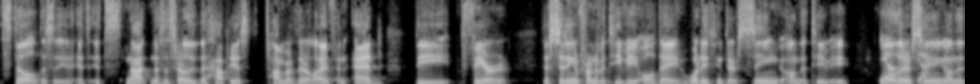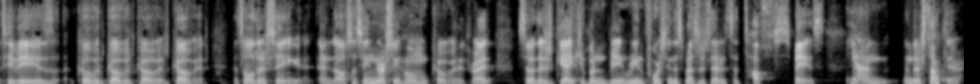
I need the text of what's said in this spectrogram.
still this is it's it's not necessarily the happiest time of their life and add the fear they're sitting in front of a tv all day what do you think they're seeing on the tv yeah, all they're yeah. seeing on the tv is covid covid covid covid that's all they're seeing. And also seeing nursing home covid right? So they just yeah, keep on being reinforcing this message that it's a tough space yeah. and and they're stuck there.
